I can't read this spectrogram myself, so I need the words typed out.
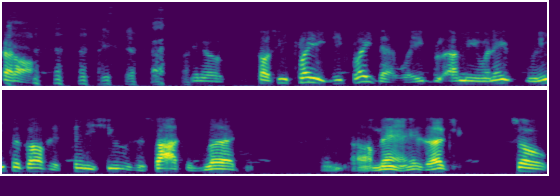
cut off. yeah. You know, because he played he played that way. I mean, when they when he took off his tennis shoes and socks and blood, and oh man, it's ugly. So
